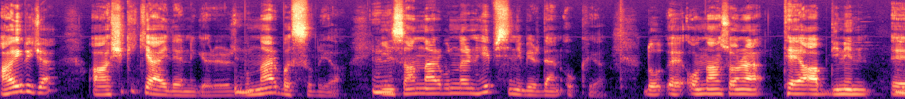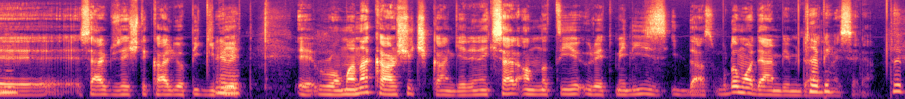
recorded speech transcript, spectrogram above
Ayrıca aşık hikayelerini görüyoruz. Evet. Bunlar basılıyor. Evet. İnsanlar bunların hepsini birden okuyor. Ondan sonra T. Abdi'nin e, Sergüzeşli Kalyopi gibi evet. e, romana karşı çıkan geleneksel anlatıyı üretmeliyiz iddiası. Bu da modern bir müdahale Tabii. mesela. Tabii.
